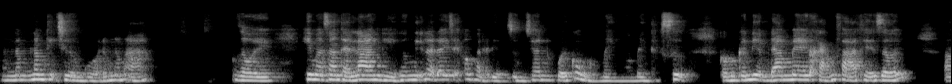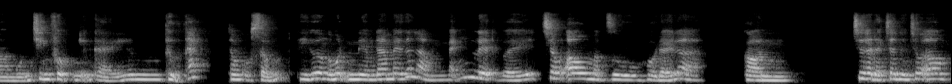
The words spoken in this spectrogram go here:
năm năm thị trường của Đông Nam Á rồi khi mà sang Thái Lan thì Hương nghĩ là đây sẽ không phải là điểm dừng chân cuối cùng của mình mà mình thực sự có một cái niềm đam mê khám phá thế giới à, muốn chinh phục những cái thử thách trong cuộc sống. Thì Hương có một niềm đam mê rất là mãnh liệt với châu Âu mặc dù hồi đấy là còn chưa hề đặt chân đến châu Âu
